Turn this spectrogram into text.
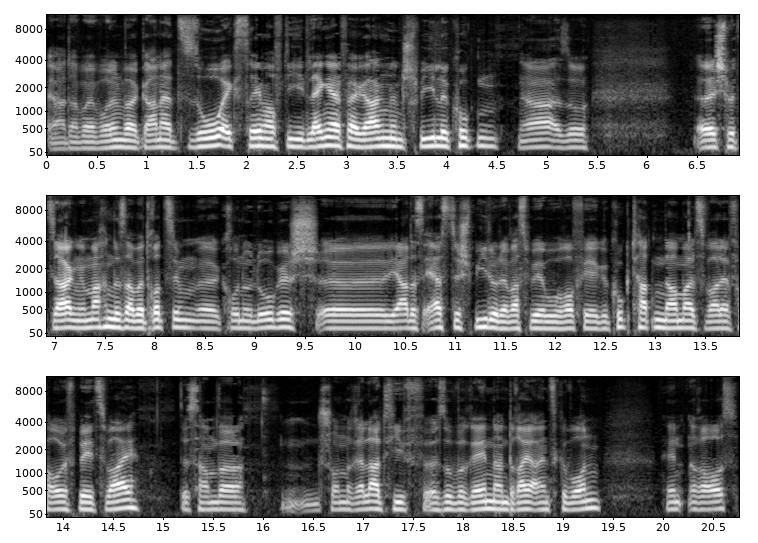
Ja, dabei wollen wir gar nicht so extrem auf die länger vergangenen Spiele gucken. Ja, also äh, ich würde sagen, wir machen das aber trotzdem äh, chronologisch. Äh, ja, das erste Spiel oder was wir, worauf wir geguckt hatten damals, war der VfB 2. Das haben wir mm, schon relativ äh, souverän dann 3-1 gewonnen, hinten raus.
